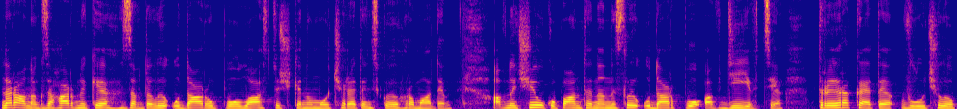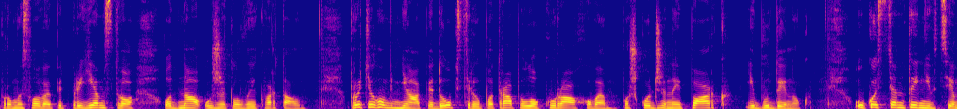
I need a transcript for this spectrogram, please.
На ранок загарбники завдали удару по Ласточкиному Черетинської громади. А вночі окупанти нанесли удар по Авдіївці. Три ракети влучили у промислове підприємство, одна у житловий квартал. Протягом дня під обстріл потрапило Курахове, пошкоджений парк і будинок. У Костянтинівці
